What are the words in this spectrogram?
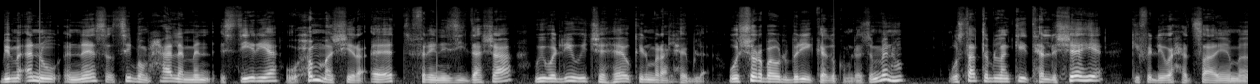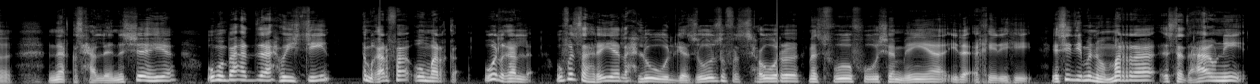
بما أنه الناس تصيبهم حالة من استيريا وحمى الشراءات frénésie d'achat ويوليو يتشهاو كالمراه الحبلة. والشربه والبريك هذوكم لازم منهم. وسلطه البلانكي تحل الشاهية؟ كيف اللي واحد صايم ناقص حلان الشاهية؟ ومن بعد حويجتين مغرفة ومرقة. والغلة وفي السهرية الحلو والجازوز وفي السحور مسفوف وشمية إلى آخره. يا سيدي منهم مرة استدعوني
